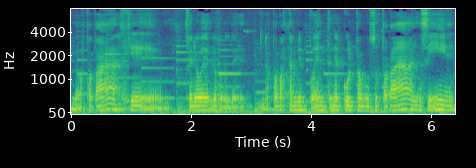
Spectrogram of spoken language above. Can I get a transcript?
los papás que... Pero los, los papás también pueden tener culpa por sus papás y así.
